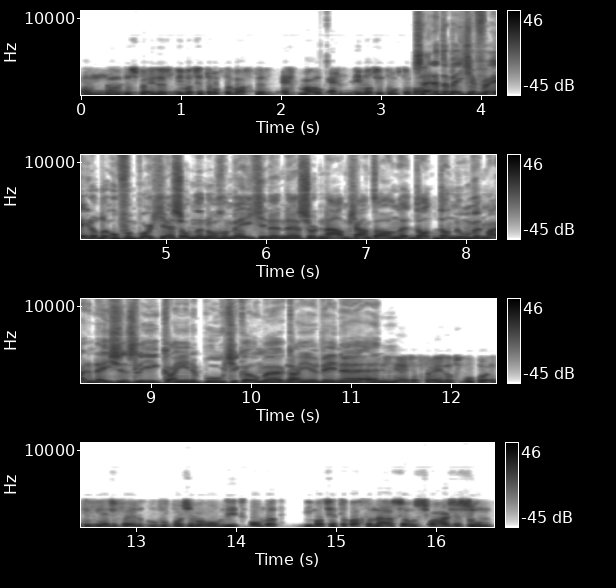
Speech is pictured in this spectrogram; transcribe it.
Uh, en de spelers, niemand zit erop te wachten. Echt, maar ook echt niemand zit erop te wachten. Zijn het een beetje veredelde oefenpotjes om er nog een beetje een soort naampje aan te hangen? Dan, dan noemen we het maar de Nations League. Kan je in een poeltje komen, kan nou, je het winnen. En... het, is niet eens een veredeld, het is niet eens een veredeld oefenpotje. Waarom niet? Omdat niemand zit te wachten na zo'n zwaar seizoen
